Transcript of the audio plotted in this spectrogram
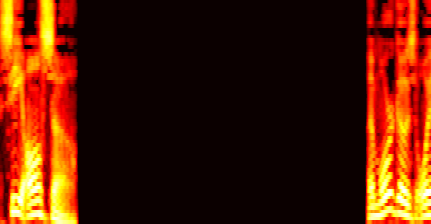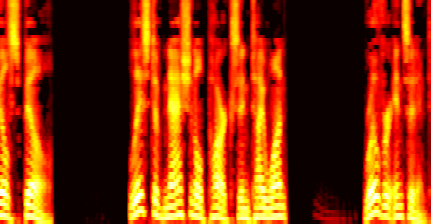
See also. Amorgos oil spill. List of national parks in Taiwan. Rover incident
